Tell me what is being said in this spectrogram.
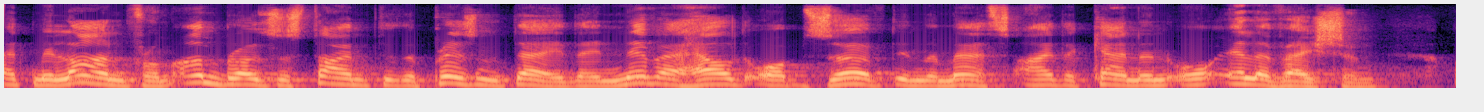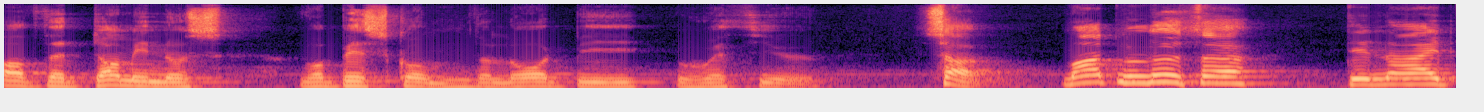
at Milan from Ambrose's time to the present day, they never held or observed in the Mass either canon or elevation of the Dominus Vobiscum, the Lord be with you. So, Martin Luther denied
